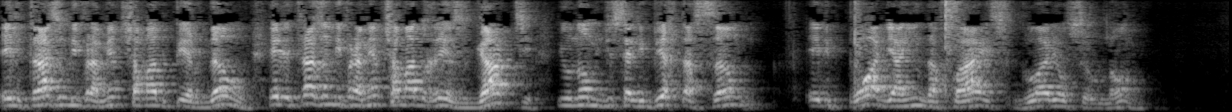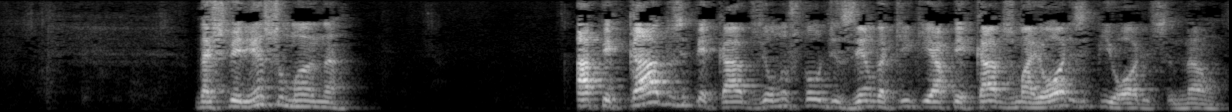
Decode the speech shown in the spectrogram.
Ele traz um livramento chamado perdão, ele traz um livramento chamado resgate, e o nome disso é libertação. Ele pode ainda faz, glória ao seu nome da experiência humana, há pecados e pecados. Eu não estou dizendo aqui que há pecados maiores e piores, não.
